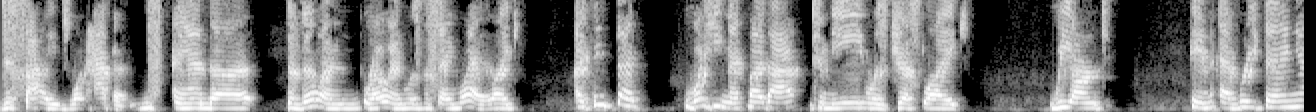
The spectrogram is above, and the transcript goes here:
decides what happens. And uh, the villain Rowan was the same way. Like, I think that what he meant by that to me was just like we aren't in everything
